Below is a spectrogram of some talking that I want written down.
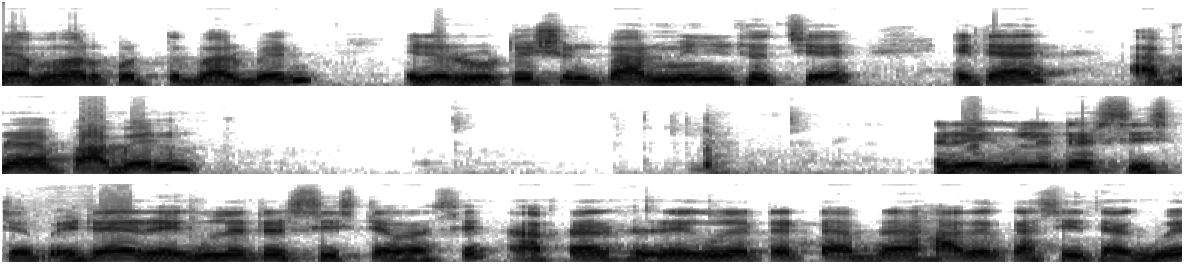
ব্যবহার করতে পারবেন। এটা রোটেশন পার মিনিট হচ্ছে, এটা আপনারা পাবেন রেগুলেটর সিস্টেম এটা রেগুলেটর সিস্টেম আছে। আপনার রেগুলেটরটা আপনার হাতের কাছেই থাকবে।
